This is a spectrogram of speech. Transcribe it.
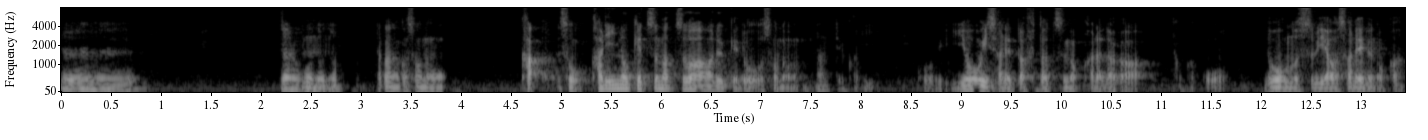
うーん。なるほどな。うんだからなんかその、か、そう、仮の結末はあるけど、その、なんていうか、いこう用意された二つの体が、なんかこう、どう結び合わされるのか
